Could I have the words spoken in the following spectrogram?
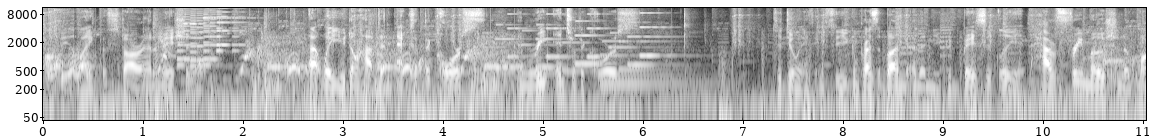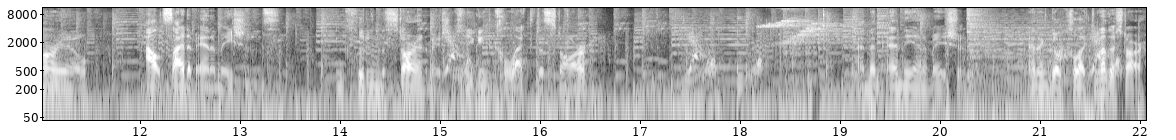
albeit like the star animation. That way you don't have to exit the course and re-enter the course to do anything. So you can press a button and then you could basically have free motion of Mario outside of animations, including the star animation. So you can collect the star and then end the animation, and then go collect another star.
